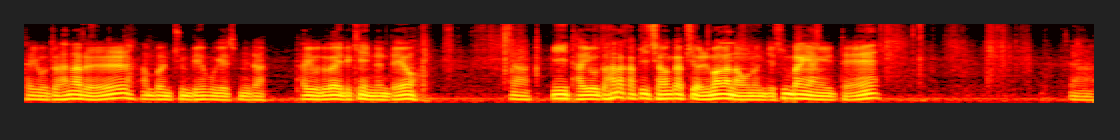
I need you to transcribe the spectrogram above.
다이오드 하나를 한번 준비해 보겠습니다 다이오드가 이렇게 있는데요 자, 이 다이오드 하나 값이 저항값이 얼마가 나오는지 순방향일 때 자.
